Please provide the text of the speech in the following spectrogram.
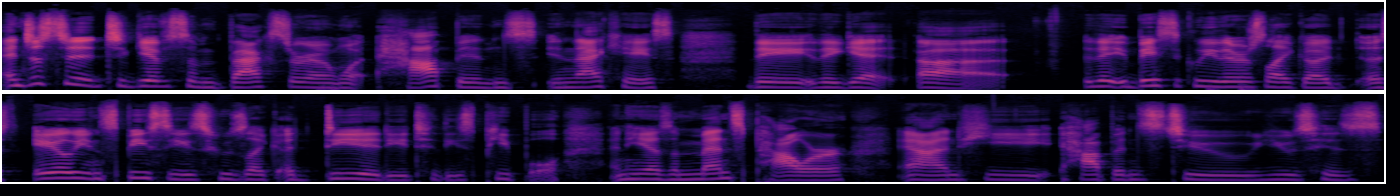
And just to, to give some backstory on what happens in that case, they they get uh they basically there's like a, a alien species who's like a deity to these people and he has immense power and he happens to use his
